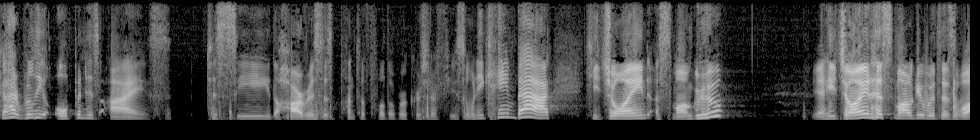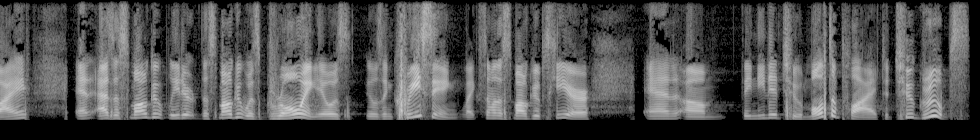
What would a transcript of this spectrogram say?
God really opened his eyes to see the harvest is plentiful, the workers are few. So when he came back, he joined a small group yeah, he joined a small group with his wife, and as a small group leader, the small group was growing. It was it was increasing, like some of the small groups here, and um, they needed to multiply to two groups.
